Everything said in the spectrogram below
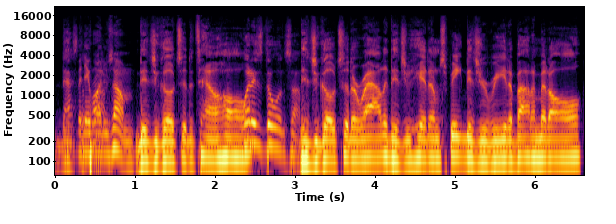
that's but the they want to do something. Did you go to the town hall? What is doing something? Did you go to the rally? Did you hear them speak? Did you read about them at all?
